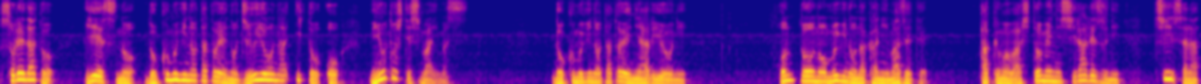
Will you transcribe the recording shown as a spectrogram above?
それだとイエスの毒麦の例えの重要な意図を見落としてしまいます。毒麦の例えにあるように本当の麦の中に混ぜて悪魔は人目に知られずに小さな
